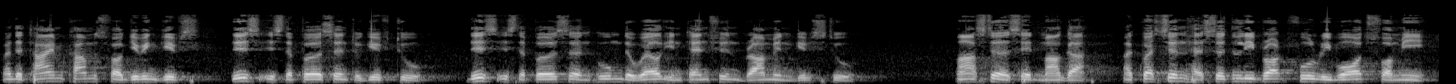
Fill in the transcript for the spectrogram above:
When the time comes for giving gifts, this is the person to give to. This is the person whom the well-intentioned Brahmin gives to. Master, said Magha, my question has certainly brought full rewards for me.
